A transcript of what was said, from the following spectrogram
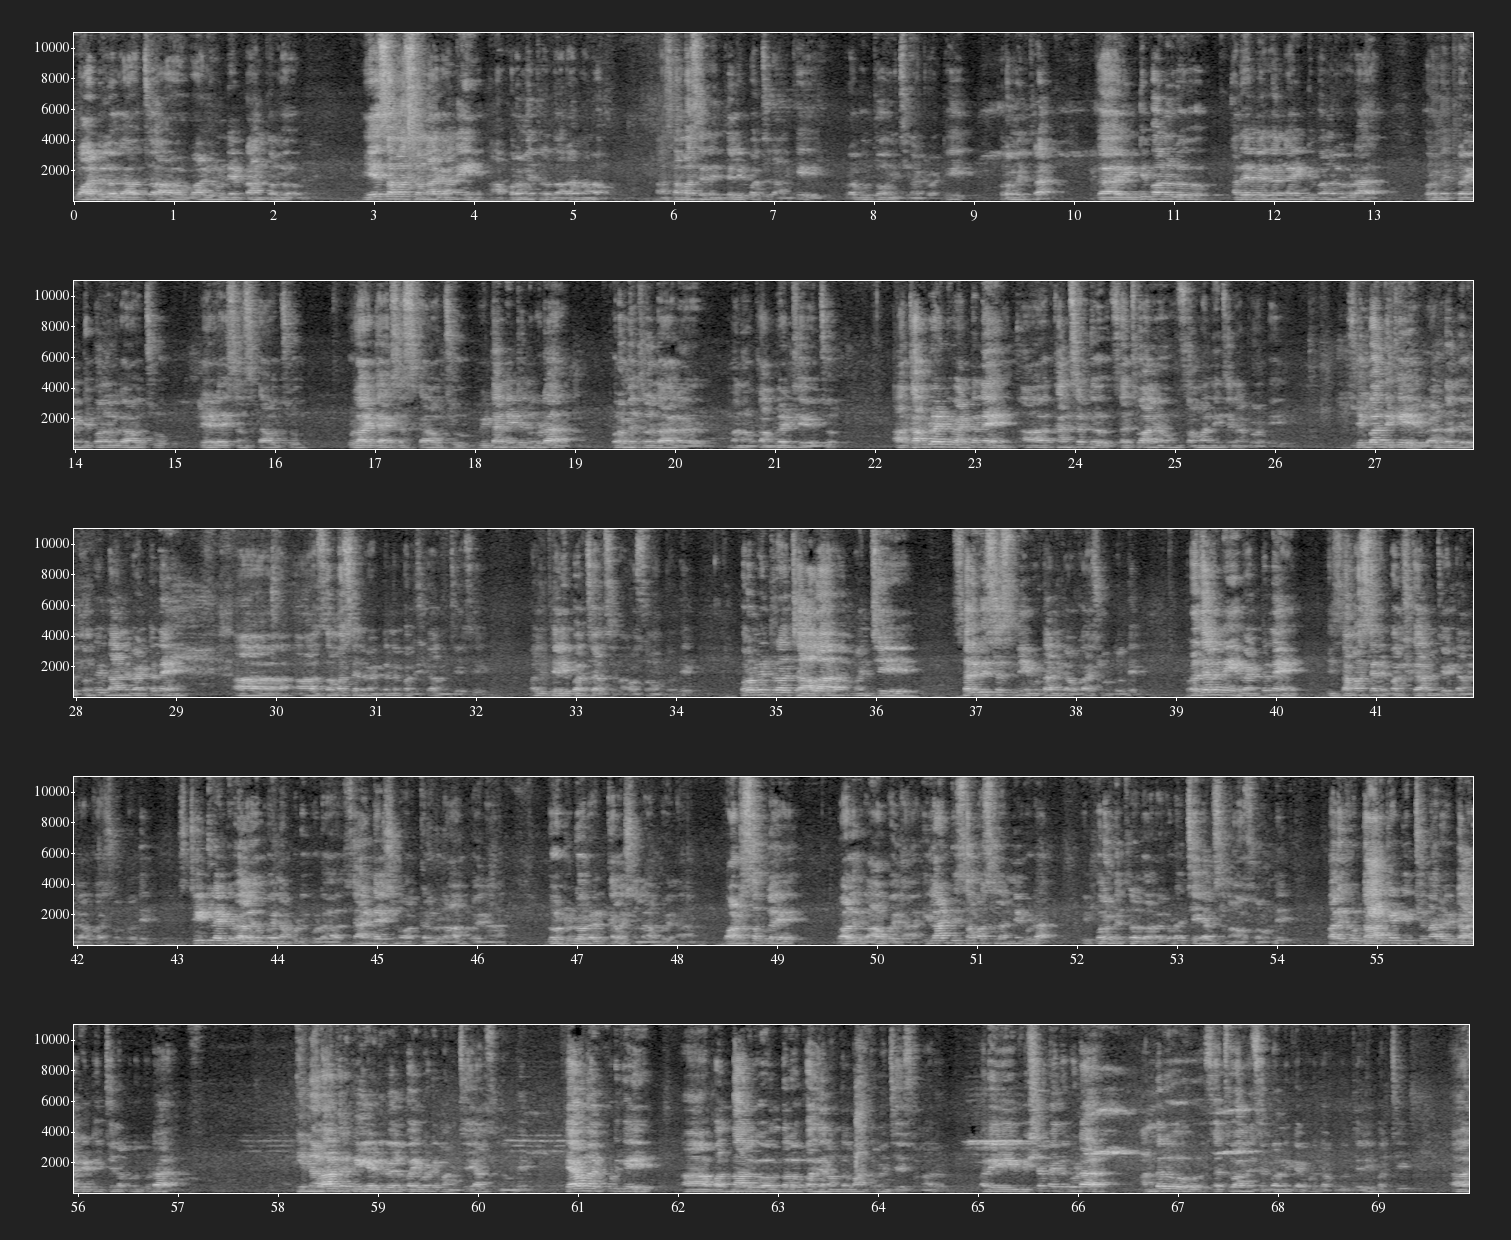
వార్డులో కావచ్చు ఆ వాళ్ళు ఉండే ప్రాంతంలో ఏ సమస్య ఉన్నా కానీ ఆ పురమిత్ర ద్వారా మనం ఆ సమస్యని తెలియపరచడానికి ప్రభుత్వం ఇచ్చినటువంటి పురమిత్ర. ఇంకా ఇంటి పనులు అదే విధంగా ఇంటి పనులు కూడా పురమిత్ర ఇంటి పనులు కావచ్చు ట్రేడ్ లైసెన్స్ కావచ్చు కుళాయి ట్యాక్సెస్ కావచ్చు వీటన్నిటిని కూడా పురమిత్ర ద్వారా మనం కంప్లైంట్ చేయొచ్చు. ఆ కంప్లైంట్ వెంటనే ఆ కన్సర్న్ సచివాలయం సంబంధించినటువంటి సిబ్బందికి వెళ్ళడం జరుగుతుంది. దాని వెంటనే ఆ ఆ సమస్యను వెంటనే పరిష్కారం చేసి మళ్ళీ తెలియపరచాల్సిన అవసరం ఉంటుంది. పురమిత్ర చాలా మంచి సర్వీసెస్ని ఇవ్వడానికి అవకాశం ఉంటుంది. ప్రజలని వెంటనే ఈ సమస్యని పరిష్కారం చేయడానికి అవకాశం ఉంటుంది. స్ట్రీట్ లైట్ వెళ్ళకపోయినప్పుడు కూడా శానిటేషన్ వర్కర్లు రాకపోయినా డోర్ టు డోర్ కలెక్షన్ రాకపోయినా వాటర్ సప్లై వాళ్ళకి రాకపోయినా ఇలాంటి సమస్యలన్నీ కూడా ఈ పురమిత్ర ద్వారా కూడా చేయాల్సిన అవసరం ఉంది. మనకు టార్గెట్ ఇచ్చున్నారు. ఈ టార్గెట్ ఇచ్చినప్పుడు కూడా ఈ నెలాఖరికి ఏడు వేలు పైబడి మనం చేయాల్సి ఉంది. కేవలం ఇప్పటికీ పద్నాలుగు వందలు పదిహేను వందలు మాత్రమే చేస్తున్నారు. మరి ఈ విషయం మీద కూడా అందరూ సచివాలయ సిబ్బందికి ఎప్పటికప్పుడు తెలియపరిచి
